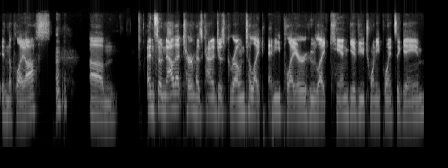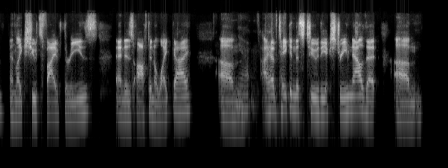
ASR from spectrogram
in the playoffs. Uh-huh. Um and so now that term has kind of just grown to like any player who like can give you 20 points a game and like shoots five threes and is often a white guy. Um, yeah. I have taken this to the extreme now that um,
